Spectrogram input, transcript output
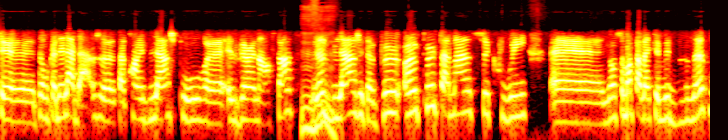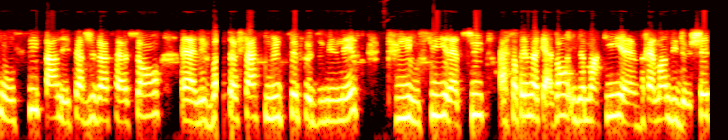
que, on connaît l'adage, ça prend un village pour élever un enfant. Là, le mhm. village est un peu, un peu pas mal secoué, non seulement par la COVID-19, mais aussi par les tergiversations, les votes face multiples du ministre. Puis aussi là-dessus, à certaines occasions, il a manqué euh, vraiment de leadership.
